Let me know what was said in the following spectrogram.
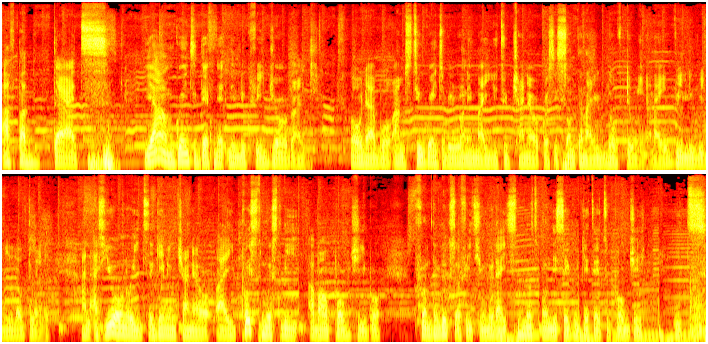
after that, yeah, I'm going to definitely look for a job and all that, but I'm still going to be running my YouTube channel because it's something I love doing and I really, really love doing it. And as you all know, it's a gaming channel. I post mostly about PUBG, but from the looks of it, you know that it's not only segregated to PUBG, it's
